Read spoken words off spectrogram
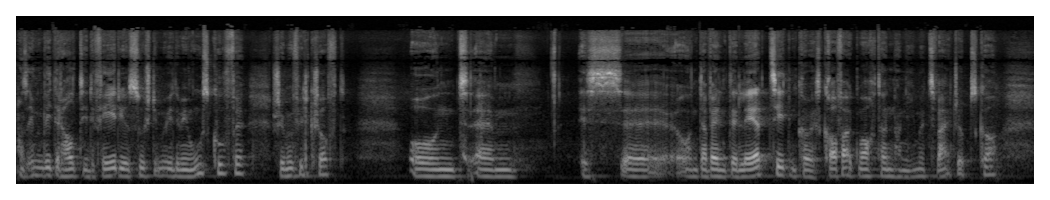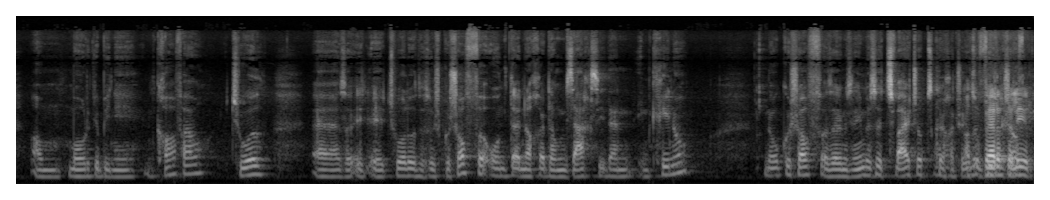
Also immer wieder halt in der Ferien und sonst immer wieder mit ihm ausgeholfen. Schon immer viel geschafft. Und, ähm, es, äh, und auch während der Lehrzeit, als ich das KV gemacht habe, hatte ich immer zwei Jobs. Gehabt. Am Morgen bin ich im KV, in der Schule, also in der Schule oder sonst arbeiten und dann nachher um 6 Uhr dann im Kino noch arbeiten. Also wir sind immer so zwei Jobs gehabt. Schon Also viel während der. Lehre?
